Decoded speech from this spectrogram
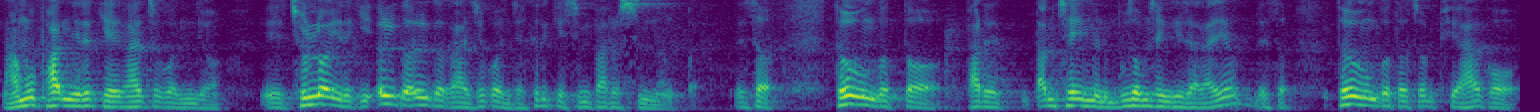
나무판 이렇게 해가지고요. 줄로 이렇게 얽어 얽어 가지고 이제 그렇게 신발을 신는 거예요. 그래서 더운 것도 발에 땀 채이면 무좀 생기잖아요. 그래서 더운 것도 좀 피하고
